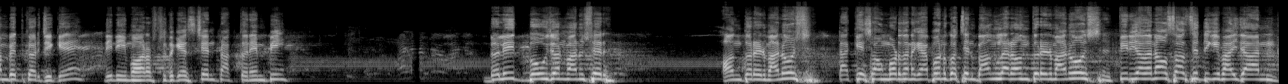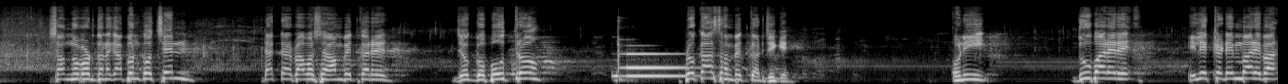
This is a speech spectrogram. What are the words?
আম্বেদকরজিকে। তিনি মহারাষ্ট্র থেকে এসছেন, প্রাক্তন এমপি। দলিত বহুজন মানুষের অন্তরের মানুষ, তাকে সংবর্ধনা জ্ঞাপন করছেন বাংলার অন্তরের মানুষ। পীরজাদা নওসাদ সিদ্দিকী ভাইজান সংবর্ধনা জ্ঞাপন করছেন। ডাক্তার বাবা সাহেব আম্বেদকরের যোগ্য পৌত্র প্রকাশ আম্বেদকরজিকে। উনি দুবারের ইলেক্টেড মেম্বার এবার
